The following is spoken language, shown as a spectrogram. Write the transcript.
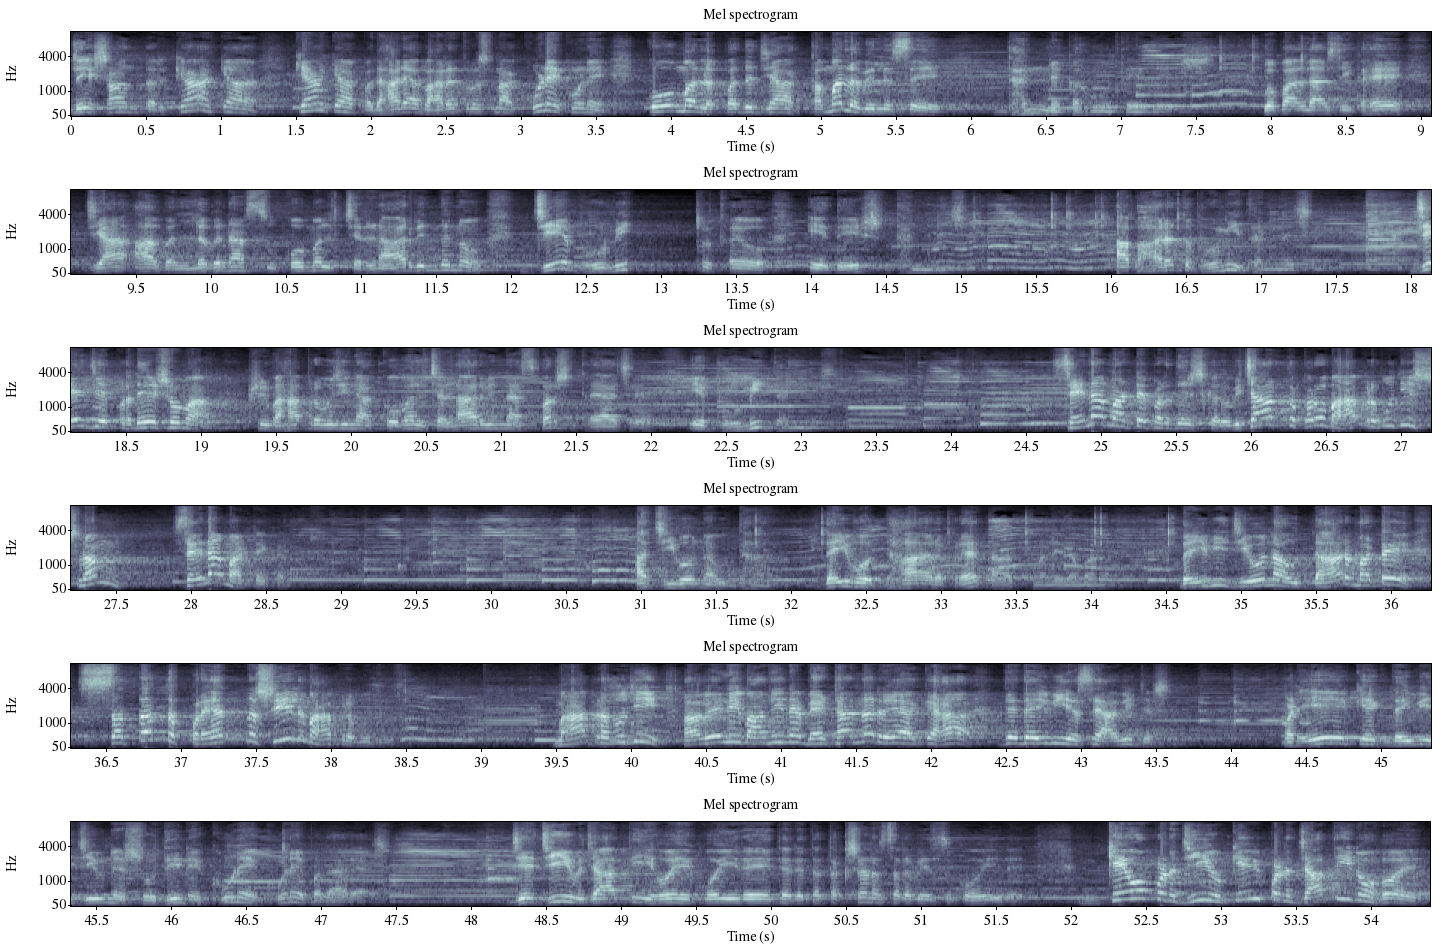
દેશાંતર, ક્યાં ક્યાં ક્યાં ક્યાં પધાર્યા ભારત વર્ષના ખૂણે ખૂણે? કોમલ પદ જ્યાં કમલ વિલસે, ધન્ય કહું તે દેશ. ગોપાલદાસજી કહે, જ્યાં આ વલ્લભના સુકોમલ ચરણારવિંદનો જે ભૂમિ થયો, એ દેશ ધન્ય છે. આ ભારત ભૂમિ ધન્ય છે. જે જે પ્રદેશોમાં શ્રી મહાપ્રભુજીના કોમલ ચરણારવિંદના સ્પર્શ થયા છે, એ ભૂમિ ધન્ય છે. સેના માટે પ્રદેશ કરો. વિચાર તો કરો, મહાપ્રભુજી શ્રમ સેના માટે કરો. આ જીવોના ઉદ્ધાર. દૈવોદ્ધાર પ્રયતાત્મને નમન દૈવી જીવોના ઉદ્ધાર માટે સતત પ્રયત્નશીલ મહાપ્રભુજી મહાપ્રભુજી હવેલી બાંધીને બેઠા ન રહ્યા કે હા, જે દૈવી હશે આવી જશે. પણ એક એક દૈવી જીવને શોધીને ખૂણે ખૂણે પધાર્યા છે. જે જીવ જાતિ હોય કોઈ રે, તેને તત્ક્ષણ સર્વે સુખ હોય રે. કેવો પણ જીવ, કેવી પણ જાતિનો હોય,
